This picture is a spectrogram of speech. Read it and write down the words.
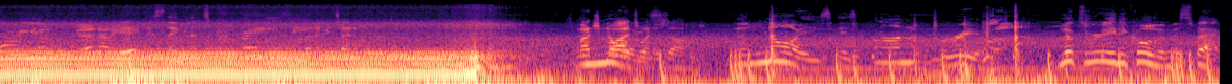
How are you? Good, how are you? This thing looks crazy. Let me turn it on. It's much quieter when noise. it's off. The noise is unreal. Looks really cool in the spec.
